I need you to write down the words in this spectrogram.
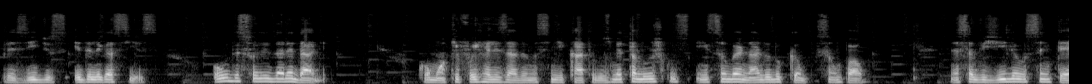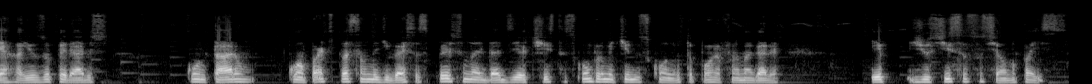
presídios e delegacias, ou de solidariedade, como a que foi realizada no Sindicato dos Metalúrgicos em São Bernardo do Campo, São Paulo. Nessa vigília, os sem terra e os operários contaram com a participação de diversas personalidades e artistas comprometidos com a luta por reforma agrária e justiça social no país.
